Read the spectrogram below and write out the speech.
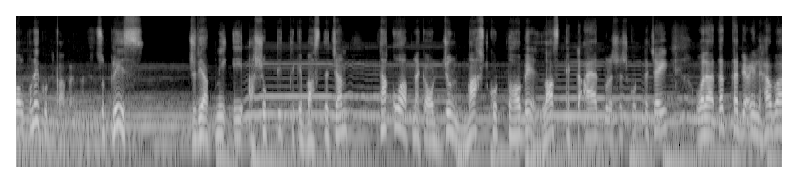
কল্পনাই করতে পারবেন না। সো প্লিজ যদি আপনি এই আসক্তির থেকে বাঁচতে চান তাকেও আপনাকে অর্জন মাস্ট করতে হবে। লাস্ট একটা আয়াত বলে শেষ করতে চাই। ওয়ালা তাত্তাবিউল হাওয়া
